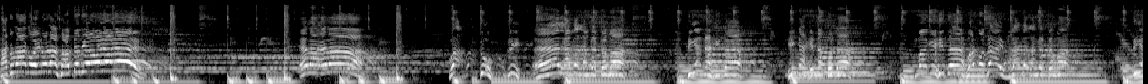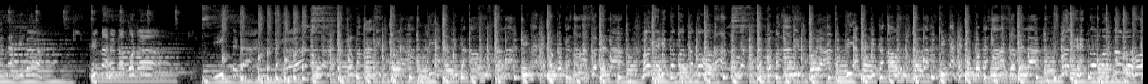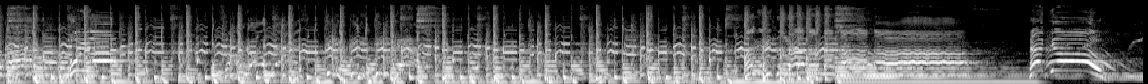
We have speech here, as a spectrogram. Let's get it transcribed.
කටුනා ගොයිනොල සබ්ද තියනවනේ එලා එලා. 1 2 3 ඈ ළඟ ළඟටම දියන්න හිත. හින්න හෙන්නකොට මගේ හිත. One more time. ළඟ ළඟටම තියන හිත. හින හෙන කොට ඊටට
